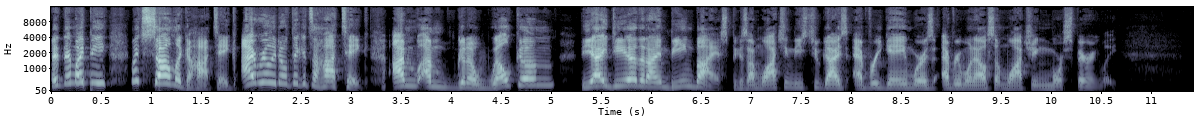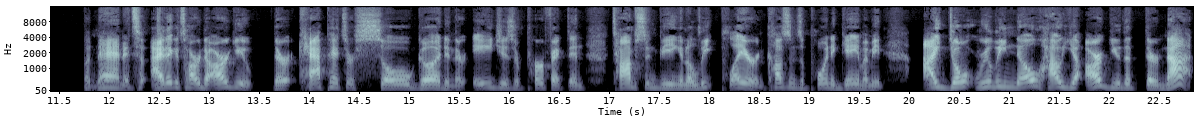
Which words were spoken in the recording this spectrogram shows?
It, it might be, it might sound like a hot take. I really don't think it's a hot take. I'm, I'm gonna welcome the idea that I'm being biased because I'm watching these two guys every game, whereas everyone else I'm watching more sparingly. But man, it's I think it's hard to argue. Their cap hits are so good and their ages are perfect. And Thompson being an elite player and Cozens a point a game. I mean, I don't really know how you argue that they're not.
